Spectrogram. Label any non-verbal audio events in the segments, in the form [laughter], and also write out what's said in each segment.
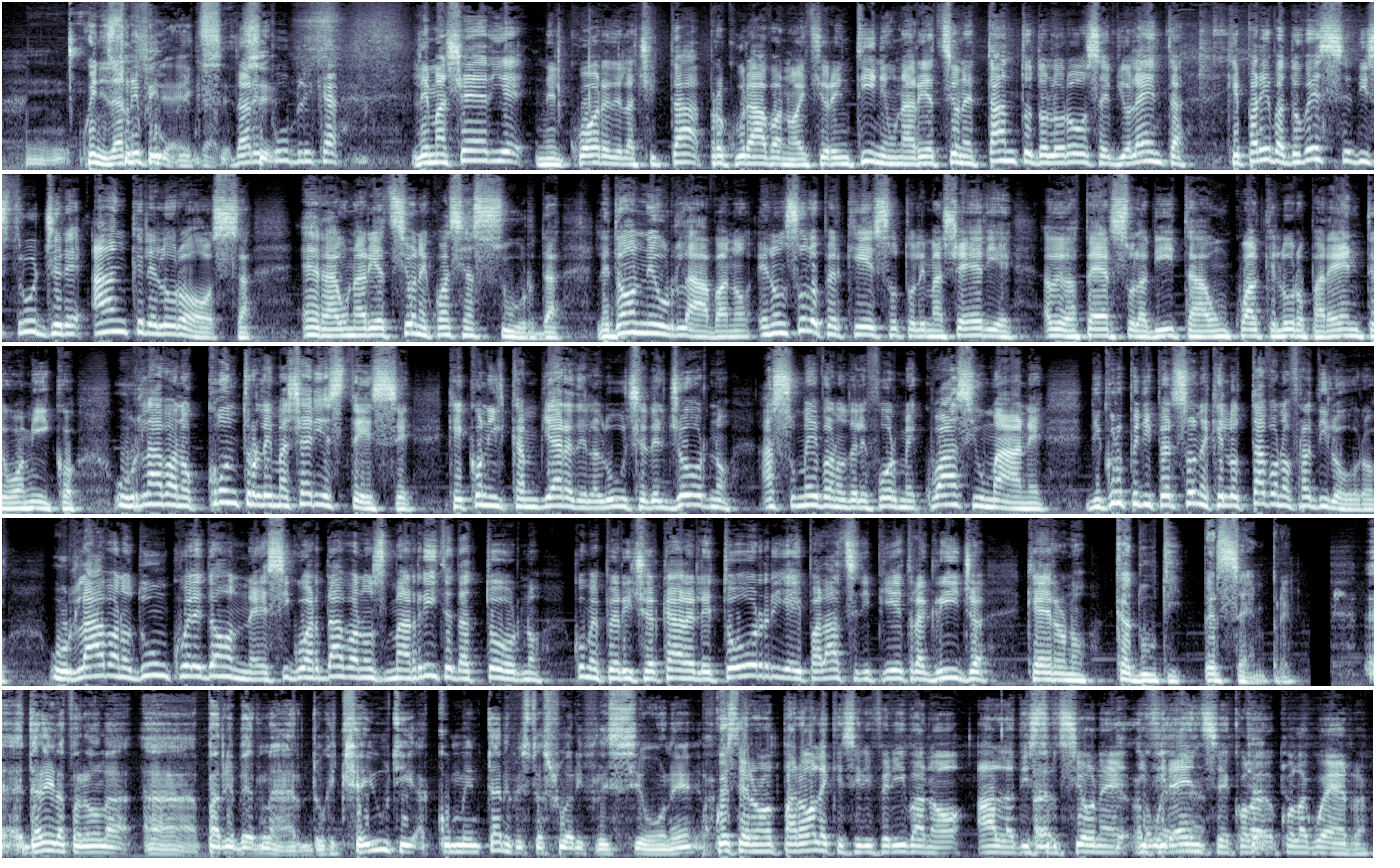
Quindi da Repubblica, da Repubblica le macerie nel cuore della città procuravano ai fiorentini una reazione tanto dolorosa e violenta che pareva dovesse distruggere anche le loro ossa era una reazione quasi assurda. Le donne urlavano e non solo perché sotto le macerie aveva perso la vita un qualche loro parente o amico, urlavano contro le macerie stesse che con il cambiare della luce del giorno assumevano delle forme quasi umane di gruppi di persone che lottavano fra di loro. Urlavano dunque le donne e si guardavano smarrite d'attorno come per ricercare le torri e i palazzi di pietra grigia che erano caduti per sempre. Eh, darei la parola a Padre Bernardo che ci aiuti a commentare questa sua riflessione. Queste erano parole che si riferivano alla distruzione eh, di Firenze con, certo. la, con la guerra.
